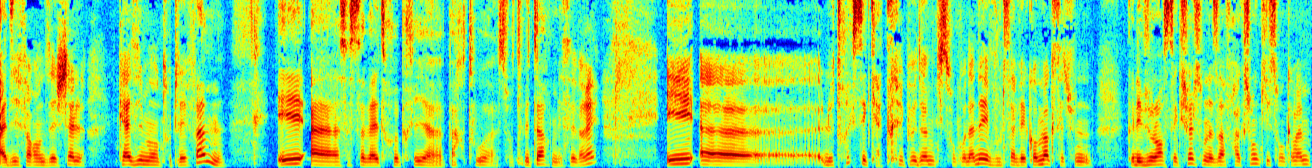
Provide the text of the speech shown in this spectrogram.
à différentes échelles, quasiment toutes les femmes. Et euh, ça, ça va être repris partout sur Twitter, mais c'est vrai. Et euh, le truc, c'est qu'il y a très peu d'hommes qui sont condamnés. vous le savez comme moi que, une, que les violences sexuelles sont des infractions qui sont quand même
